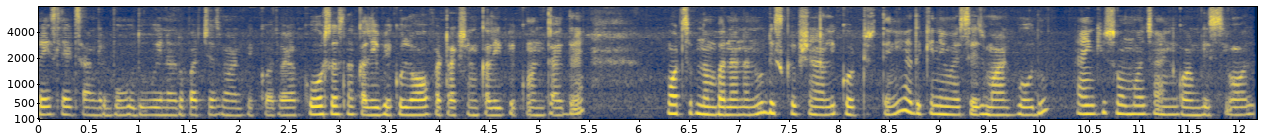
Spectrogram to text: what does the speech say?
ಬ್ರೇಸ್ಲೆಟ್ಸ್ ಆಗಿರ್ಬೋದು, ಏನಾದರೂ ಪರ್ಚೇಸ್ ಮಾಡಬೇಕು ಅಥವಾ ಕೋರ್ಸಸ್ನ ಕಲಿಬೇಕು ಲಾ ಆಫ್ ಅಟ್ರಾಕ್ಷನ್ ಕಲಿಬೇಕು ಅಂತ ಇದ್ದರೆ ವಾಟ್ಸಪ್ ನಂಬರ್ನ ನಾನು ಡಿಸ್ಕ್ರಿಪ್ಷನಲ್ಲಿ ಕೊಟ್ಟಿರ್ತೀನಿ. ಅದಕ್ಕೆ ನೀವು ಮೆಸೇಜ್ ಮಾಡ್ಬೋದು. Thank you so much and god bless you all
